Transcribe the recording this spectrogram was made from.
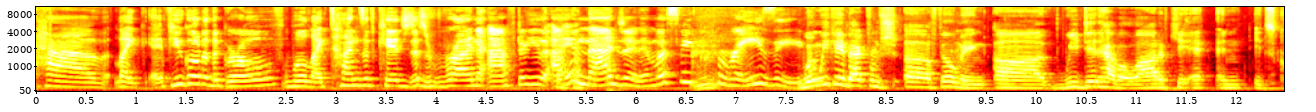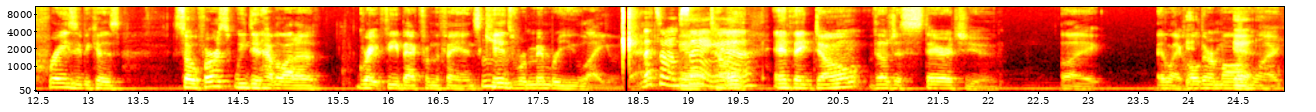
have like if you go to the Grove, will like tons of kids just run after you? I imagine it must be crazy. when we came back from sh- uh, filming, uh, we did have a lot of kids, and, and it's crazy because, so first we did have a lot of great feedback from the fans. Mm-hmm. Kids remember you like that. That's what I'm Yeah, saying. tell Yeah. And if they don't, they'll just stare at you, like, and like hold their mom, Yeah. like.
